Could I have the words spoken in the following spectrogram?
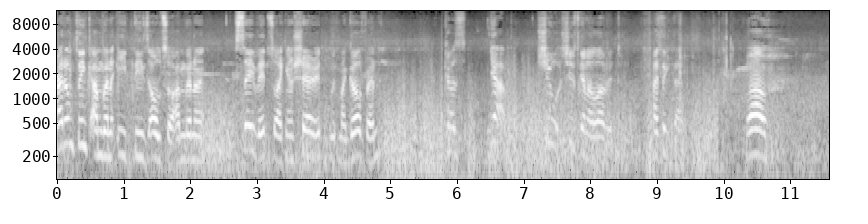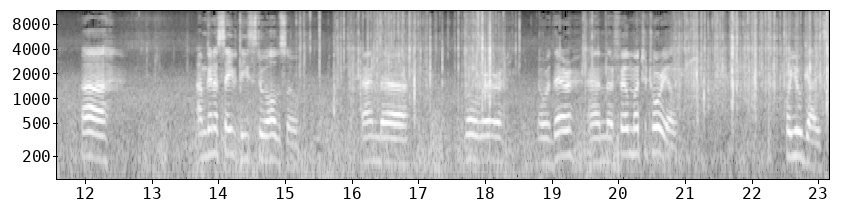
I don't think I'm gonna eat these also. I'm gonna save it so I can share it with my girlfriend. Because, yeah, she, she's gonna love it. I think that. Wow. Uh, I'm gonna save these two also. And uh, go over, over there and uh, film a tutorial for you guys.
